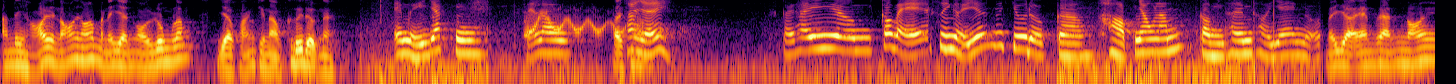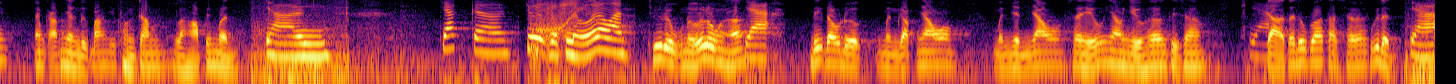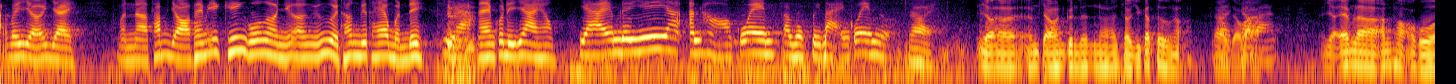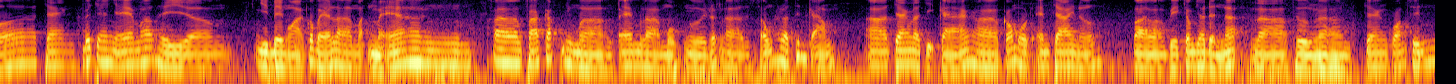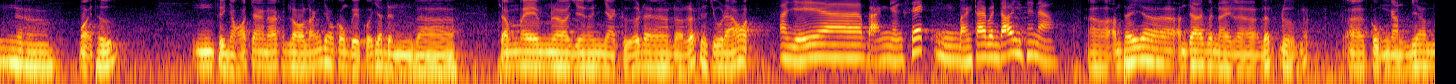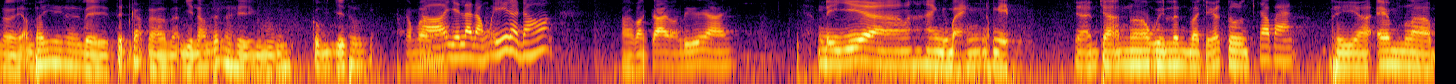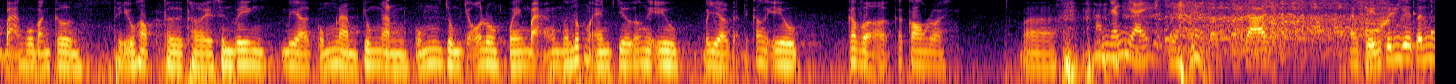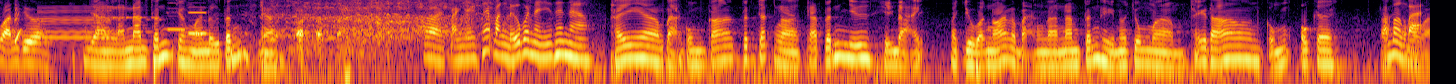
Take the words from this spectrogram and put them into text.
Anh đi hỏi nói nói mà nãy giờ anh ngồi rung lắm. Giờ khoảng chừng nào cưới được nè? Em nghĩ chắc sẽ lâu. Tại sao sao? vậy? Tại thấy um, có vẻ suy nghĩ á, nó chưa được uh, hợp nhau lắm Cần thêm thời gian nữa. Nãy giờ em với anh nói em cảm nhận được bao nhiêu phần trăm là hợp với mình? Dạ chắc uh, chưa được được nữa đâu anh. Chưa được một nửa luôn hả? Dạ. Biết đâu được mình gặp nhau mình nhìn nhau sẽ hiểu nhau nhiều hơn thì sao? Dạ. Chờ tới lúc đó ta sẽ quyết định. Dạ. Bây giờ vậy mình à, thăm dò thêm ý kiến của người- những, à, những người thân đi theo mình đi. Dạ. Nè em có đi với ai không? Dạ em đi với anh họ của em và một người bạn của em nữa. Rồi. Dạ em chào anh Quỳnh Linh, à, chào chị Cát Tường ạ. rồi, chào, bạn. Dạ em là anh họ của Trang. Bé Trang nhà em á thì ờ, nhìn bề ngoài có vẻ là mạnh mẽ phá, phá cách nhưng mà em là một người rất là sống rất là tình cảm. À, Trang là chị cả à, có một em trai nữa và việc trong gia đình á là thường là Trang quán xính ờ, mọi thứ. Ừ, Từ nhỏ Trang đã lo lắng cho công việc của gia đình và chăm em nhà cửa là, là rất là chu đáo ạ. à, vậy à, bạn nhận xét bạn trai bên đó như thế nào À, anh thấy à, anh trai bên này là rất được đó. À, cùng ngành với anh rồi anh thấy về tính cách là nhìn anh rất là hiền cũng dễ thương. Cảm ơn. rồi ạ. vậy là đồng ý rồi đó. À, bạn trai bạn đi với ai? Em đi với à, hai người bạn đồng nghiệp. Dạ em chào anh uh, Quyền Linh và chị Cát Tường. Chào bạn. Thì à, em là bạn của bạn Cường. Thì yêu học từ thời sinh viên Bây giờ cũng làm chung ngành, cũng chung chỗ luôn. Quen bạn từ lúc mà em chưa có người yêu. Bây giờ có người yêu, có vợ, có con rồi. Và anh vẫn vậy. Bạn trai em kiểm chứng giới tính của anh chưa? Dạ là nam tính chứ không phải nữ tính. Dạ. rồi bạn nhận xét bạn nữ bên này như thế nào? Thấy à, bạn cũng có tính chất là cá tính như hiện đại. Mặc dù bạn nói là bạn là nam tính thì nói chung là thấy đó cũng ok. Cảm ơn bạn.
